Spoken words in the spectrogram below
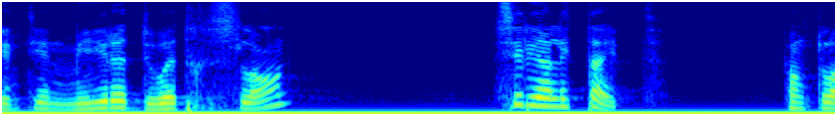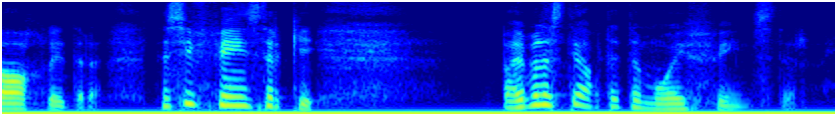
en teen mure doodgeslaan. Dis die realiteit van klaagliedere. Dis die venstertjie. Bybel is nie altyd 'n mooi venster nie.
